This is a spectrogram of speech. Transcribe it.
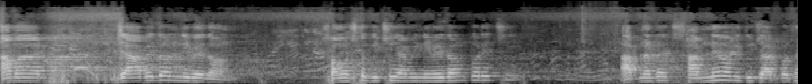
আমার যে আবেদন নিবেদন সমস্ত কিছুই আমি নিবেদন করেছি। আপনাদের সামনেও আমি দু চার কথা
